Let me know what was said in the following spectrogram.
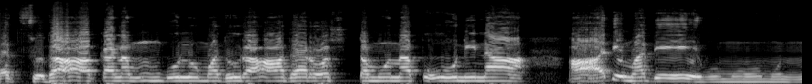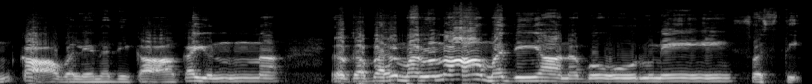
తత్సుధాకణంబులు మధురాధరోష్టమున పూనిన. ఆదిమదేవు మోమున్ కావలెనది కాకయున్న. ఒక బల్మరునామదియాన గోరునే స్వస్తి.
